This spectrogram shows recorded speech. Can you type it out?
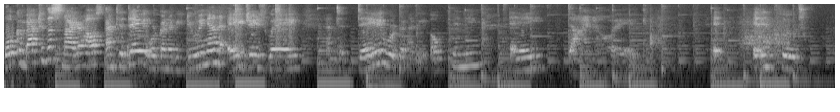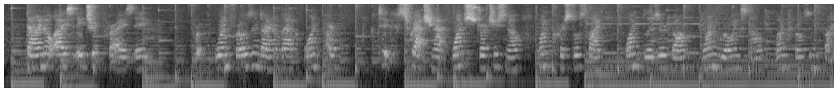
Welcome back to the Snyder House and today we're going to be doing an AJ's Way and today we're going to be opening a Dino egg. It, it includes Dino Ice, a surprise egg, fr one frozen Dino bag, one Arctic scratch mat, one stretchy snow, one crystal slime, one blizzard bomb, one growing snow, one frozen fun,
